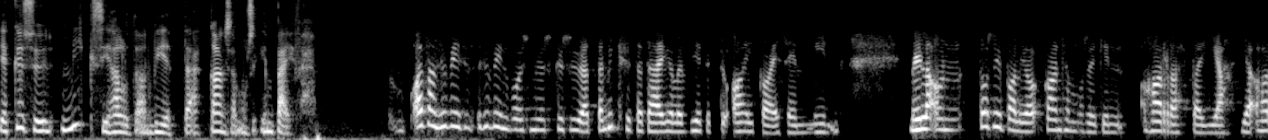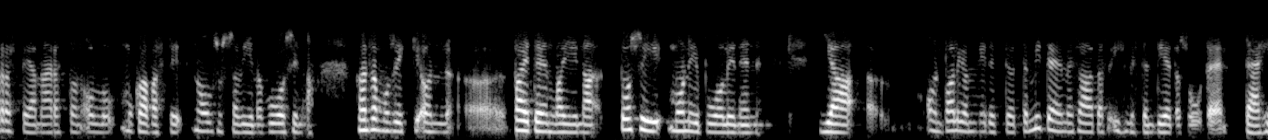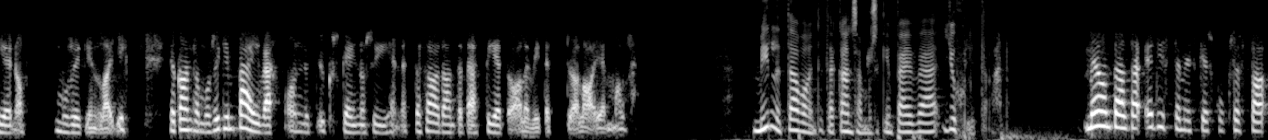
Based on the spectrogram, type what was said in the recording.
ja kysyin, miksi halutaan viettää kansanmusiikin päivää aivan hyvin, hyvin voisi myös kysyä, että miksi tätä ei ole vietetty aikaisemmin. Meillä on tosi paljon kansanmusiikin harrastajia ja harrastajamäärät on ollut mukavasti nousussa viime vuosina. Kansanmusiikki on äh, taiteenlajina tosi monipuolinen ja on paljon mietitty, että miten me saataisiin ihmisten tietoisuuteen tämä hieno musiikin laji. Ja kansanmusiikin päivä on nyt yksi keino siihen, että saadaan tätä tietoa levitettyä laajemmalle. Millä tavoin tätä kansanmusiikin päivää juhlitaan? Me on täältä edistämiskeskuksesta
